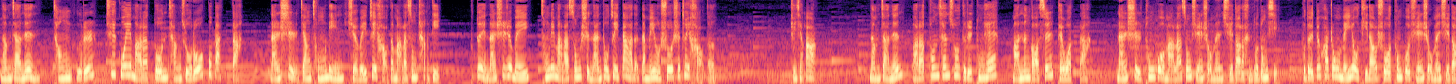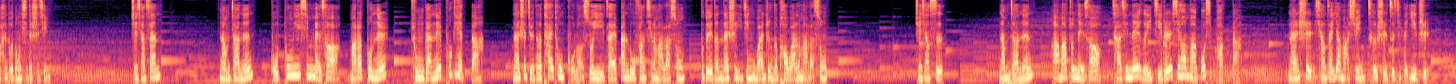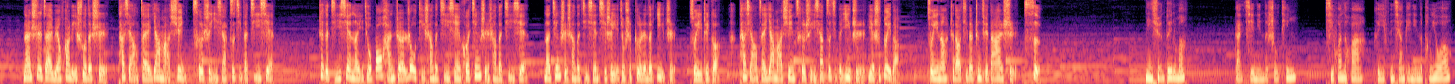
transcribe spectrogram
남자는정글을최고의마라톤장소로꼽았 다。 男士将丛林选为最好的马拉松场地。不对，男士认为丛林马拉松是难度最大的，但没有说是最好的。选项二，남자는마라톤선수들을통해많은것을배웠 다。 男士通过马拉松选手们学到了很多东西。不对，对话中没有提到说通过选手们学到很多东西的事情。选项三，남자는 고통이심해서마라톤을중간에포기했 다。 男士觉得太痛苦了，所以在半路放弃了马拉松。不对的，男士已经完整的跑完了马拉松。选项四，남자는아마존에서자신의의지를시험하고싶었 다。 男士想在亚马逊测试自己的意志。男士在原话里说的是，他想在亚马逊测试一下自己的极限。 这个极限呢，也就包含着肉体上的极限和精神上的极限。那精神上的极限其实也就是个人的意志，所以这个他想在亚马逊测试一下自己的意志也是对的。所以呢，这道题的正确答案是四。您选对了吗？感谢您的收听，喜欢的话可以分享给您的朋友哦。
